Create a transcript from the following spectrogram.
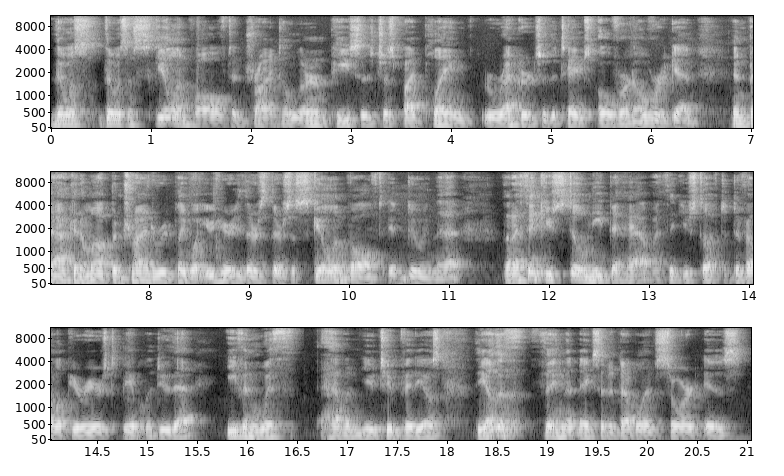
there was there was a skill involved in trying to learn pieces just by playing records or the tapes over and over again and backing them up and trying to replay what you hear. There's there's a skill involved in doing that that I think you still need to have. I think you still have to develop your ears to be able to do that, even with having YouTube videos. The other thing that makes it a double edged sword is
